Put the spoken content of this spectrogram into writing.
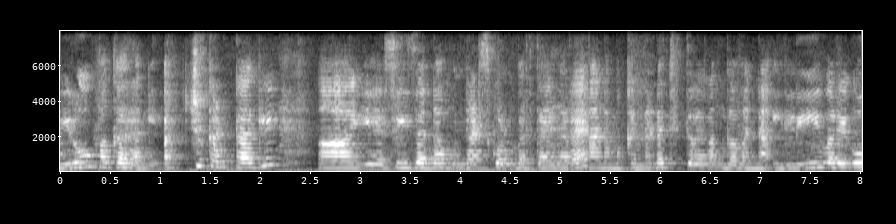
ನಿರೂಪಕರಾಗಿ, ಅಚ್ಚುಕಟ್ಟಾಗಿ ಸೀಸನ್ನ ಮುನ್ನಡೆಸ್ಕೊಂಡು ಬರ್ತಾ ಇದ್ದಾರೆ ನಮ್ಮ ಕನ್ನಡ ಚಿತ್ರರಂಗವನ್ನು ಇಲ್ಲಿವರೆಗೂ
